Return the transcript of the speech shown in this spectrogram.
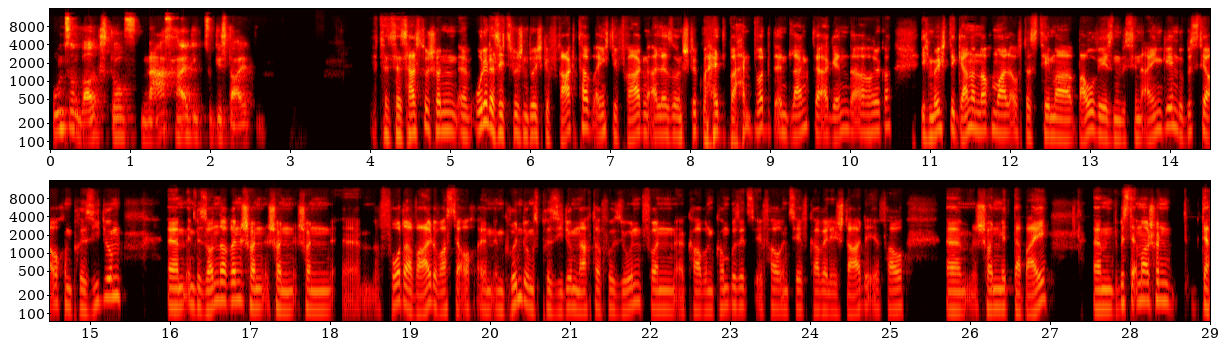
unseren Werkstoff nachhaltig zu gestalten. Das, das, hast du schon, äh, ohne dass ich zwischendurch gefragt habe, eigentlich die Fragen alle so ein Stück weit beantwortet entlang der Agenda, Holger. Ich möchte gerne nochmal auf das Thema Bauwesen ein bisschen eingehen. Du bist ja auch im Präsidium, ähm, im Besonderen schon, schon, schon ähm, vor der Wahl. Du warst ja auch ähm, im Gründungspräsidium nach der Fusion von äh, Carbon Composites e.V. und CFK Valley Stade e.V. Ähm, schon mit dabei. Ähm, du bist ja immer schon der,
